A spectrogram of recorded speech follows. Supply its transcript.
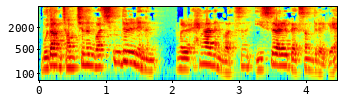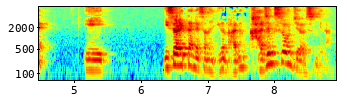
무당 점치는 것, 신들리는을 행하는 것은 이스라엘 백성들에게 이 이스라엘 땅에서는 이건 아주 가증스러운 죄였습니다.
